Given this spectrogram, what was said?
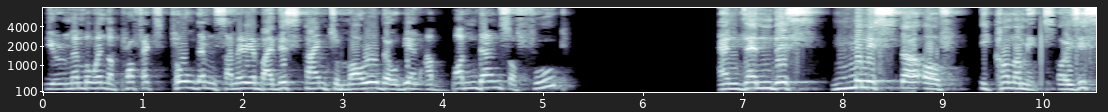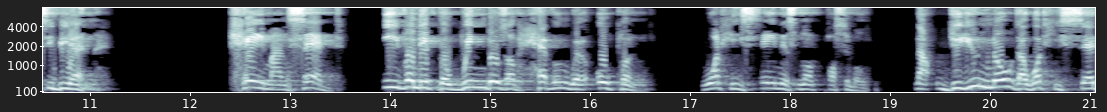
You remember when the prophets told them in Samaria by this time tomorrow there will be an abundance of food? And then this minister of economics, or is it CBN, came and said, even if the windows of heaven were opened, what he's saying is not possible. Now, do you know that what he said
